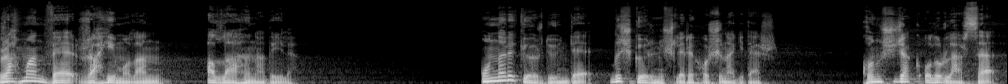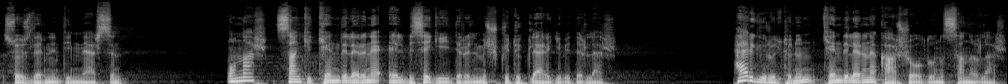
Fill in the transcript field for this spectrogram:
Rahman ve Rahim olan Allah'ın adıyla. Onları gördüğünde dış görünüşleri hoşuna gider. Konuşacak olurlarsa sözlerini dinlersin. Onlar sanki kendilerine elbise giydirilmiş kütükler gibidirler. Her gürültünün kendilerine karşı olduğunu sanırlar.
